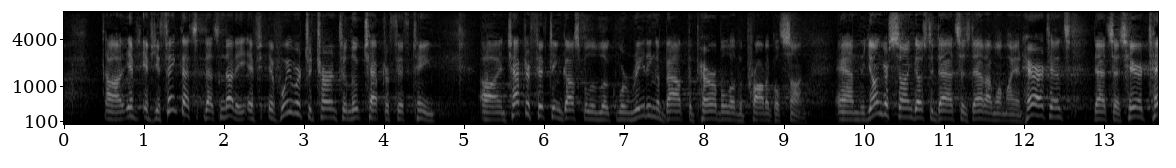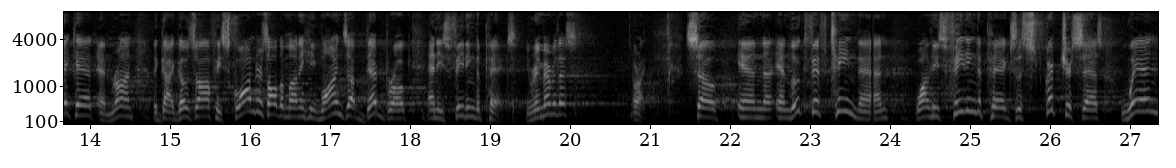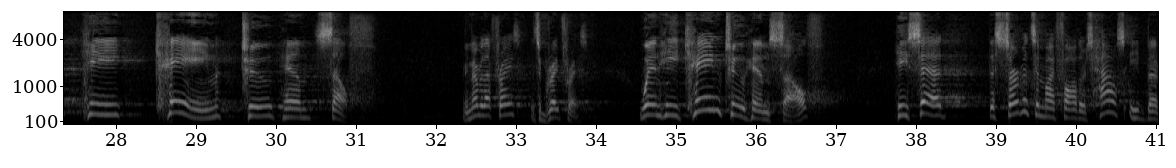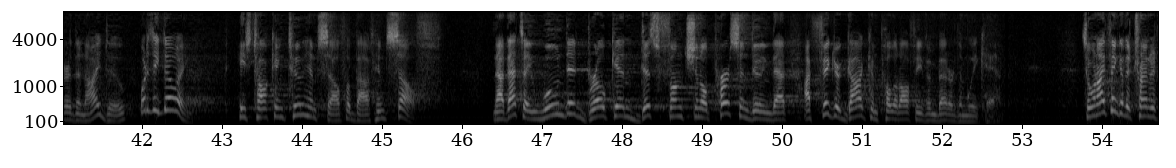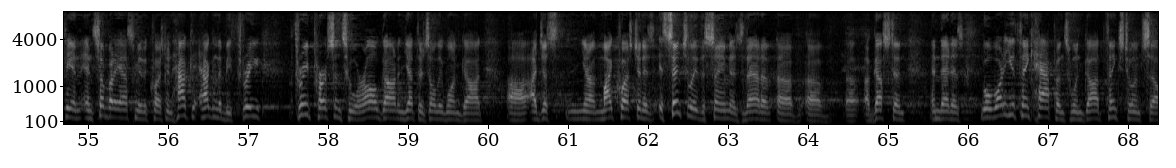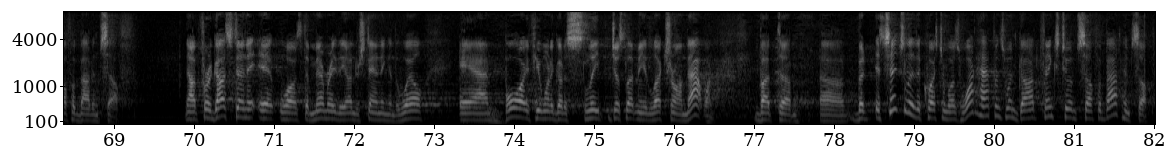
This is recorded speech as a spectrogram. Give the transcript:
uh, if, if you think that's, that's nutty, if, if we were to turn to Luke chapter 15, uh, in chapter 15, Gospel of Luke, we're reading about the parable of the prodigal son. And the younger son goes to dad, says, Dad, I want my inheritance. Dad says, Here, take it and run. The guy goes off. He squanders all the money. He winds up dead broke, and he's feeding the pigs. You remember this? All right. So in, uh, in Luke 15, then, while he's feeding the pigs, the scripture says, When he came to himself. Remember that phrase? It's a great phrase. When he came to himself, he said, the servants in my father's house eat better than I do. What is he doing? He's talking to himself about himself. Now, that's a wounded, broken, dysfunctional person doing that. I figure God can pull it off even better than we can. So, when I think of the Trinity, and, and somebody asked me the question, how can, how can there be three, three persons who are all God and yet there's only one God? Uh, I just, you know, my question is essentially the same as that of, of, of uh, Augustine and that is, well, what do you think happens when God thinks to himself about himself? Now, for Augustine, it was the memory, the understanding, and the will. And boy, if you want to go to sleep, just let me lecture on that one. But, um, uh, but essentially, the question was what happens when God thinks to himself about himself?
